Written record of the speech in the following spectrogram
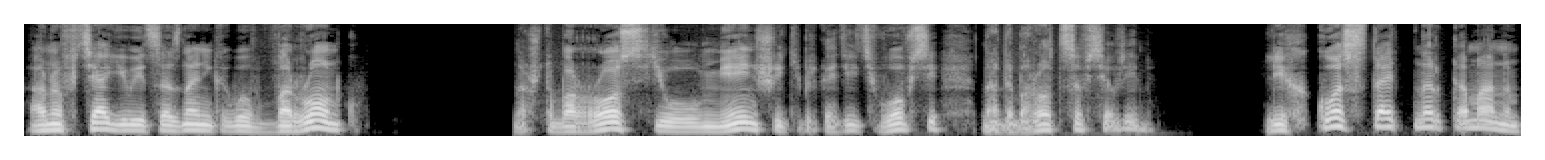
Оно втягивает сознание как бы в воронку, но чтобы ростью уменьшить и прекратить вовсе, надо бороться все время. Легко стать наркоманом.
